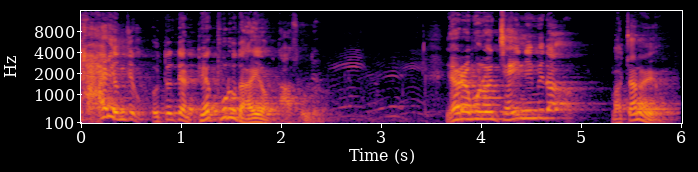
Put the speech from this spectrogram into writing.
다 영접 어떤 때는 100% 다예요. 다 손대로. 여러분은 죄인입니다. 맞잖아요.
